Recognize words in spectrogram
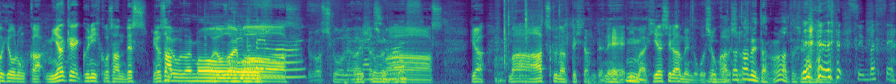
交評論家、三宅邦彦さんです。皆さん。おはようございます。よろしくお願いいたします。いや、まあ、暑くなってきたんでね、うん、今、冷やしラーメンのご紹介をしまた食べたの？私 すいません。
